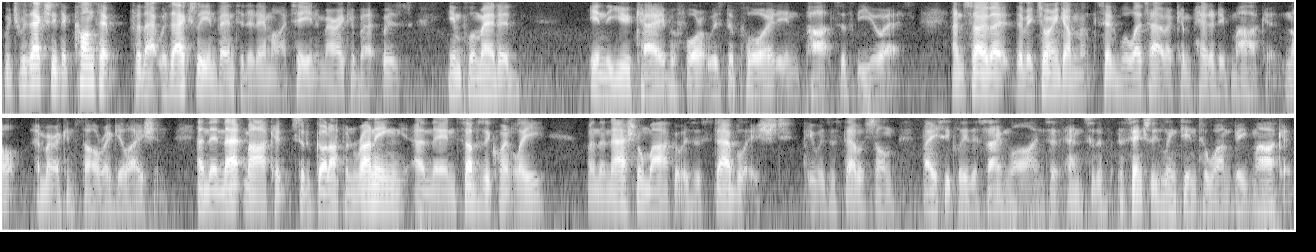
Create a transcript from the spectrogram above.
which was actually the concept for that was actually invented at MIT in America, but was implemented in the UK before it was deployed in parts of the US. And so the, the Victorian government said, well, let's have a competitive market, not American style regulation. And then that market sort of got up and running. And then subsequently, when the national market was established, it was established on basically the same lines and, and sort of essentially linked into one big market.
